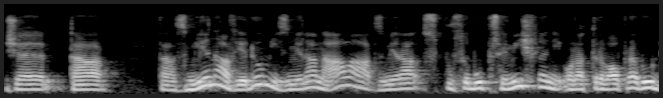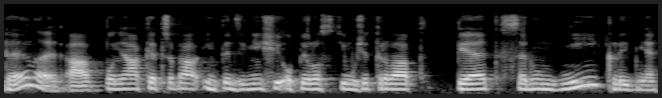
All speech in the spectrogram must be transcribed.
že ta ta změna vědomí, změna nálad, změna způsobu přemýšlení, ona trvá opravdu déle a po nějaké třeba intenzivnější opilosti může trvat pět, sedm dní klidně.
